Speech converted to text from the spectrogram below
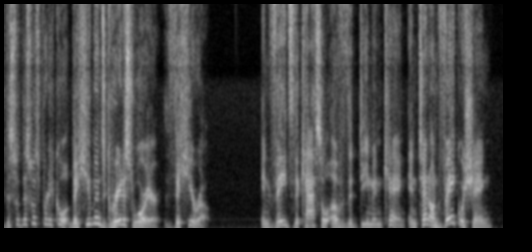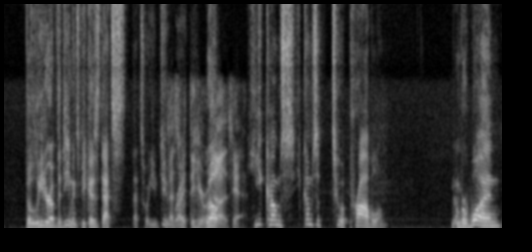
This was this was pretty cool. The human's greatest warrior, the hero, invades the castle of the Demon King, intent on vanquishing the leader of the demons, because that's that's what you do, That's right? what the hero well, does. Yeah. he comes he comes up to a problem. Number one,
